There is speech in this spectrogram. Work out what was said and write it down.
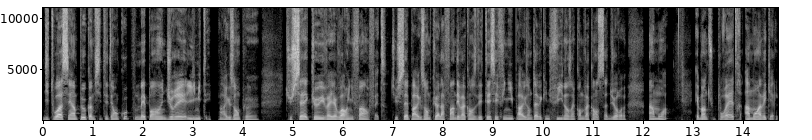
Dis-toi, c'est un peu comme si tu étais en couple, mais pendant une durée limitée. Par exemple, euh, tu sais qu'il va y avoir une fin en fait. Tu sais par exemple qu'à la fin des vacances d'été, c'est fini. Par exemple, tu es avec une fille dans un camp de vacances, ça dure euh, un mois. Eh ben, tu pourrais être amant avec elle.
